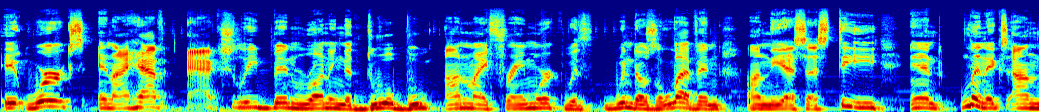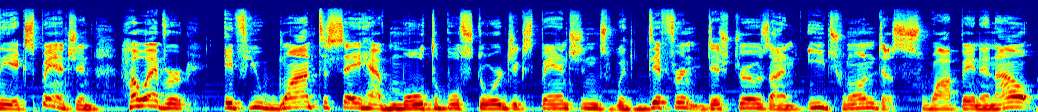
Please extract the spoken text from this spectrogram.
it works, and I have actually been running a dual boot on my framework with Windows 11 on the SSD and Linux on the expansion. However, if you want to say have multiple storage expansions with different distros on each one to swap in and out,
